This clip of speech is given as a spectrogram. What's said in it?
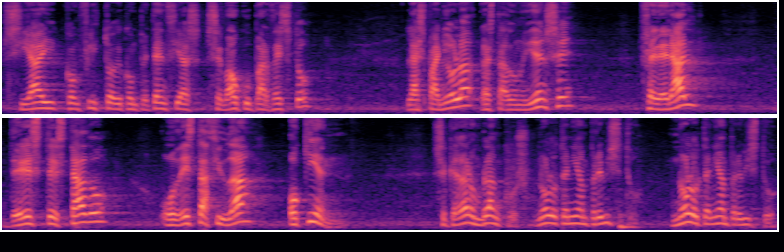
si hay conflicto de competencias, se va a ocupar de esto? ¿La española, la estadounidense, federal, de este Estado o de esta ciudad? ¿O quién? Se quedaron blancos, no lo tenían previsto. No lo tenían previsto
